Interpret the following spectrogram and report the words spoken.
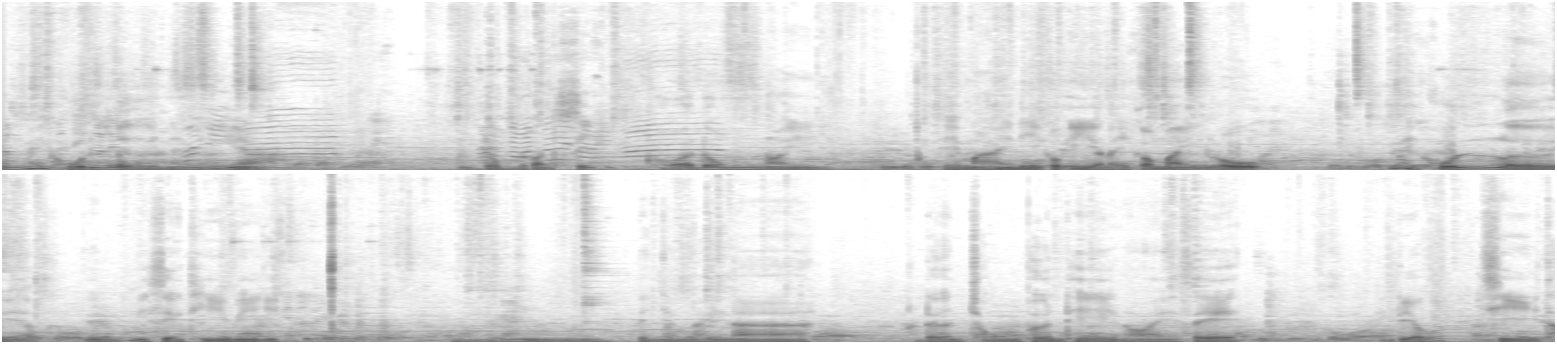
มันไม่คุ้นเลยนะเนี่ย ดมไปก่อนสิ ขอดมหน่อยไอ้ไม้นี่เก้าอี้อะไรก็ไม่รู้ ไม่คุ้นเลยอะ อืมมีเสียงทีวีอีกอืมเป็นยังไงนะเดินชมพื้นที่หน่อยเซ เดี๋ยวฉี่ท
